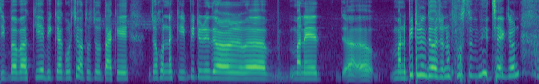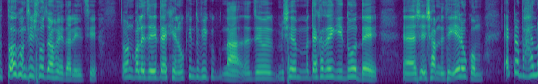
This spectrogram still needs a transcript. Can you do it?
জিব্বা বাঁকিয়ে ভিক্ষা করছে, অথচ তাকে যখন নাকি পিটুনি দেওয়ার মানে মানে পিটুনি দেওয়ার জন্য প্রস্তুতি নিচ্ছে একজন, তখন সে সোজা হয়ে দাঁড়িয়েছে। তখন বলে যে দেখেন, ও কিন্তু ভিক্ষুক না, যে সে দেখা যায় কি দৌড় দেয় সে সামনে থেকে। এরকম। একটা ভালো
